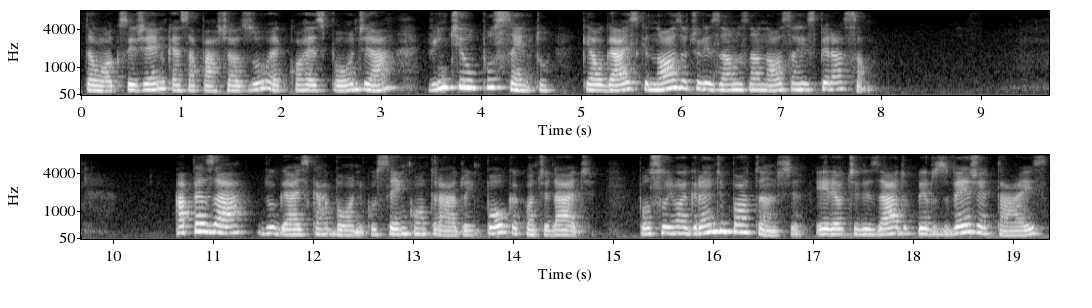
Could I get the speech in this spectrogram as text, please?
Então, o oxigênio, que é essa parte azul, é, corresponde a 21%, que é o gás que nós utilizamos na nossa respiração. Apesar do gás carbônico ser encontrado em pouca quantidade, possui uma grande importância. Ele é utilizado pelos vegetais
